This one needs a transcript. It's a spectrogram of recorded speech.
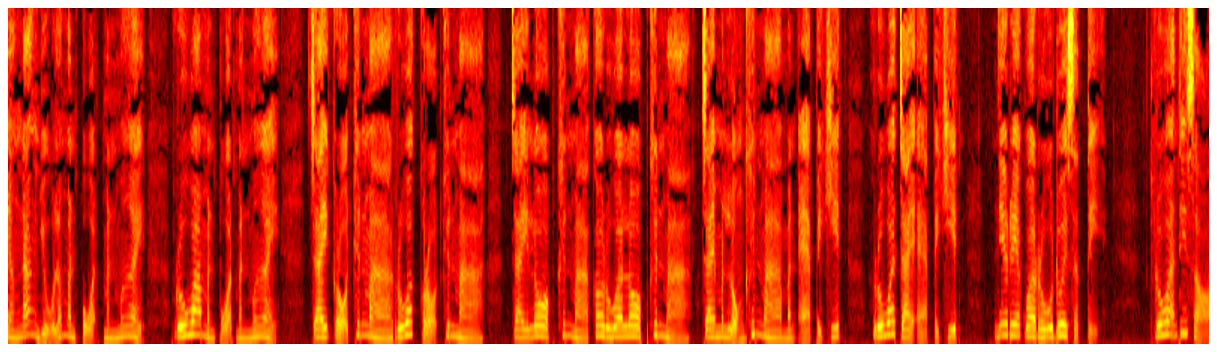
ยังนั่งอยู่แล้วมันปวดมันเมื่อย รู้ว่ามันปวดมันเมื่อย ใจโกรธขึ้นมา รู้ว่าโกรธขึ้นมา ใจโลภขึ้นมาก็รู้ว่าโลภขึ้นมา ใจมันหลงขึ้นมา มันแอบไปคิด รู้ว่าใจแอบไปคิด นี่เรียกว่ารู้ด้วยสติ รู้อันที่สอง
